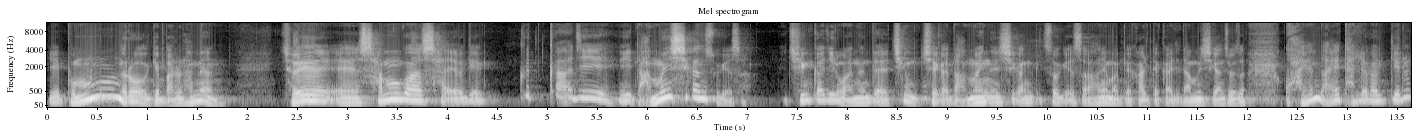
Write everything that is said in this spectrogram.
이 본문으로 이렇게 말을 하면 저의 삶과 사역의 끝까지 이 남은 시간 속에서 지금까지는 왔는데 지금 제가 남아 있는 시간 속에서 하나님 앞에 갈 때까지 남은 시간 속에서 과연 나의 달려갈 길을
